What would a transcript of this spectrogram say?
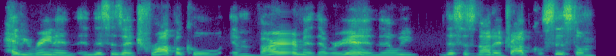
heavy rain. And, and this is a tropical environment that we're in. And we this is not a tropical system,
